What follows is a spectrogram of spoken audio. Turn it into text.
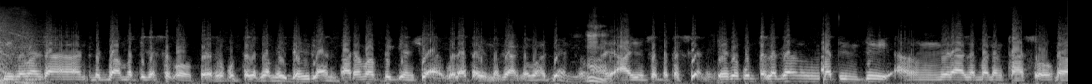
Hindi naman sa nagmamatigas ako, pero kung talaga may dahilan para mabigyan siya, wala tayong magagawa dyan. No? Ay, ayon sa batas yan. Pero kung talagang matindi ang nilalaman ng kaso ng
